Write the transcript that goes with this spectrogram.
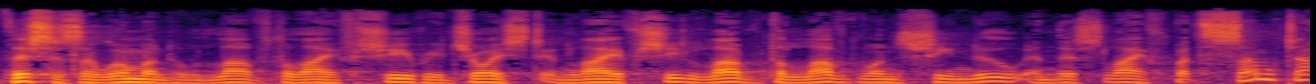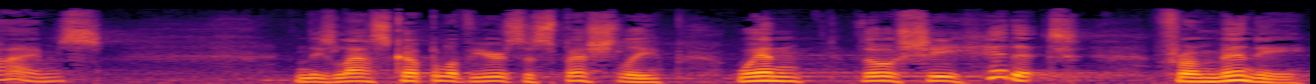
This is a woman who loved life. She rejoiced in life. She loved the loved ones she knew in this life. But sometimes, in these last couple of years especially, when, though she hid it from many,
